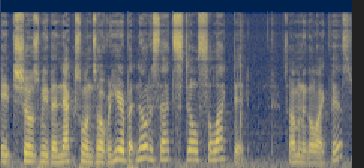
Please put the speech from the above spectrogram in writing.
it shows me the next ones over here. But notice that's still selected. So I'm going to go like this.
